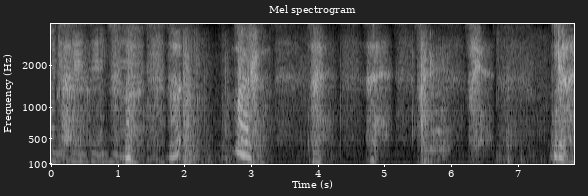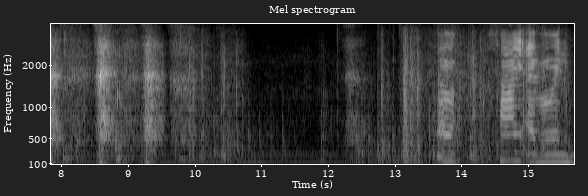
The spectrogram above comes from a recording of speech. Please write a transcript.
I just saved the internet. Oh, hi everyone.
